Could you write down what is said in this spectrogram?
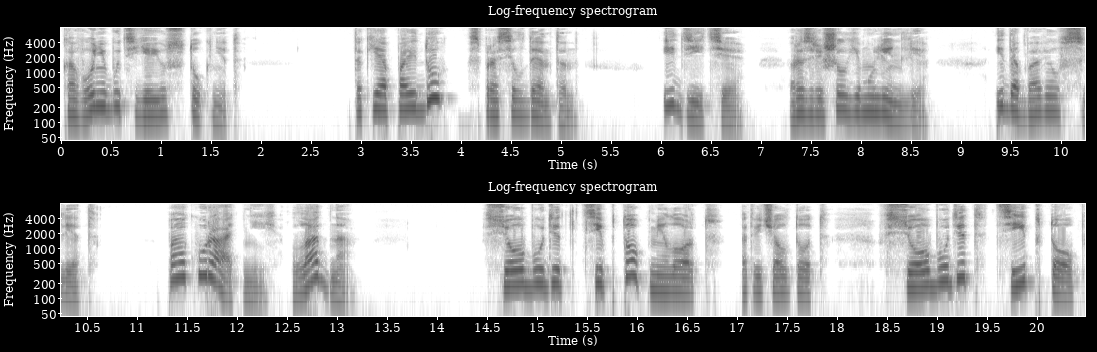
кого-нибудь ею стукнет. «Так я пойду?» — спросил Дентон. «Идите», разрешил ему Линли и добавил вслед. «Поаккуратней, ладно?» «Все будет тип-топ, милорд», — отвечал тот. «Все будет тип-топ».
